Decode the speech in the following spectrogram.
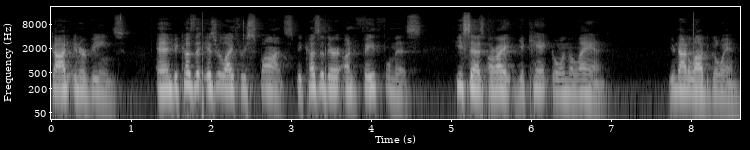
God intervenes. And because of the Israelites' response, because of their unfaithfulness, he says, All right, you can't go in the land. You're not allowed to go in.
